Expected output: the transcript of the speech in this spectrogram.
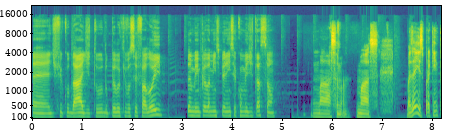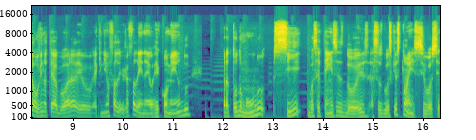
é, dificuldade e tudo, pelo que você falou e também pela minha experiência com meditação. Massa, mano, massa. Mas é isso, para quem tá ouvindo até agora, eu, é que nem eu falei, eu já falei, né? Eu recomendo para todo mundo se você tem esses dois, essas duas questões. Se você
